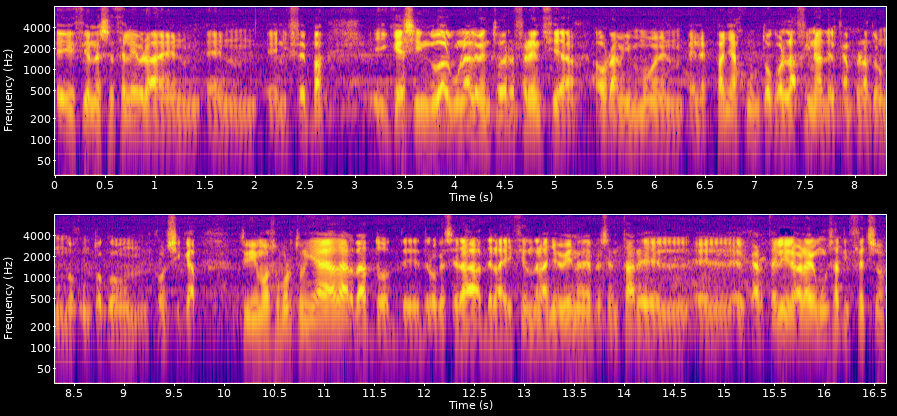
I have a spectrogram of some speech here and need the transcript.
ediciones se celebra en, en, IFEPA y que es sin duda alguna el evento de referencia ahora mismo en, España junto con la final del Campeonato del Mundo, junto con, con SICAP. Tuvimos oportunidad de dar datos de, lo que será de la edición del año que viene, de presentar el cartel y la verdad que muy satisfecho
